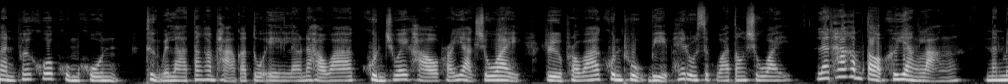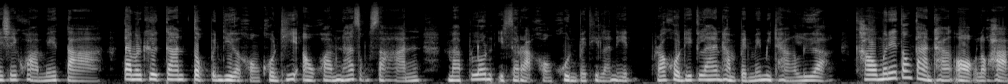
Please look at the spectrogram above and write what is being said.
มันเพื่อควบคุมคุณ ถึงเวลาตั้งคำถามกับตัวเองแล้วนะคะว่า คุณช่วยเขาเพราะอยากช่วย หรือเพราะว่าคุณถูกบีบให้รู้สึกว่าต้องช่วย และถ้าคำตอบคืออย่างหลัง นั่นไม่ใช่ความเมตตา แต่มันคือการตกเป็นเหยื่อของคนที่เอาความน่าสงสาร มาปล้นอิสระของคุณไปทีละนิด เพราะคนที่แกล้งทำเป็นไม่มีทางเลือก เขาไม่ได้ต้องการทางออกหรอกค่ะ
